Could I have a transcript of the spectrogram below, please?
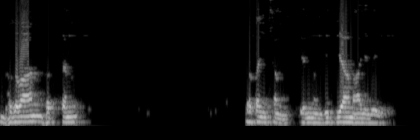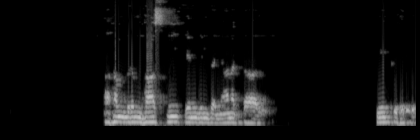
பகவான் பக்தன் பிரபஞ்சம் என்னும் வித்யா மாயையை அகம் பிரம்மாஸ்மி என்கின்ற ஞானத்தால் நீக்குகிறது.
